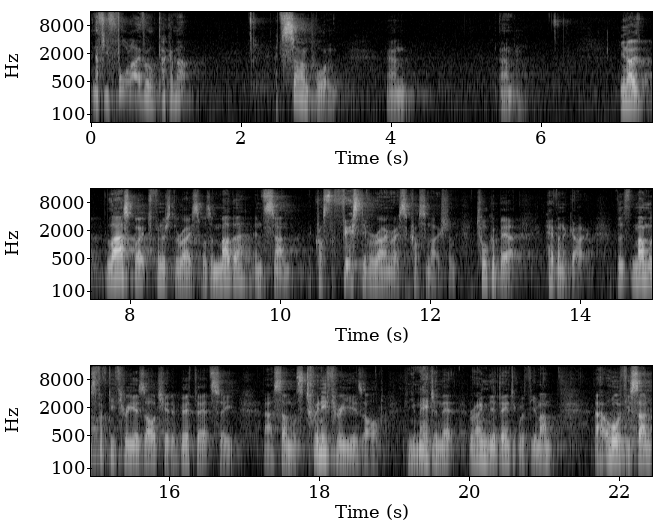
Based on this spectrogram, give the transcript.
And if you fall over, we'll pick them up. It's so important. And, um, you know, last boat to finish the race was a mother and son across the first ever rowing race across an ocean. Talk about having a go. The mum was 53 years old. She had a birthday at sea. Our son was 23 years old. Can you imagine that, rowing the Atlantic with your mum uh, or with your son,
